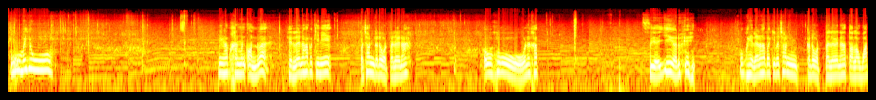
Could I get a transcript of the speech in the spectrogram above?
โอ้ไม่อยู่ นี่ครับคันมันอ่อนด้วย เห็นเลยนะครับเมื่อกี้นี้ ปลาช่อนกระโดดไปเลยนะ โอ้โหนะครับ เสียเหยื่อด้วยโอ้เห็นแล้วนะครับเมื่อกี้ปลาช่อนกระโดดไปเลยนะครับตอนเราวัด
